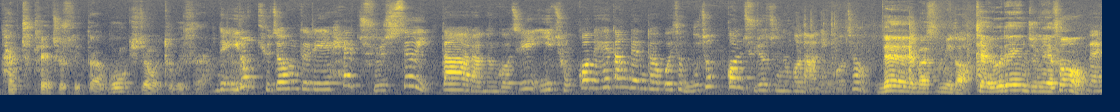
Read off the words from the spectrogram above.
단축해 줄 수 있다고 규정을 두고 있어요. 근데 이런 규정들이 해줄 수 있다라는 거지 이 조건에 해당된다고 해서 무조건 줄여주는 건 아닌 거죠? 네, 맞습니다. 제 의뢰인 중에서 네.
